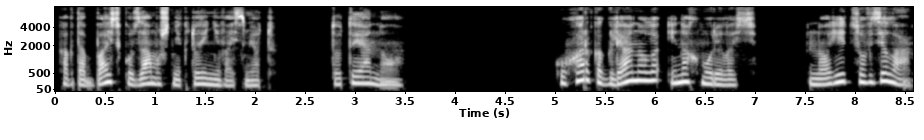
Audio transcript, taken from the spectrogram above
когда Баську замуж никто и не возьмет. Тут и оно. Кухарка глянула и нахмурилась, но яйцо взяла.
